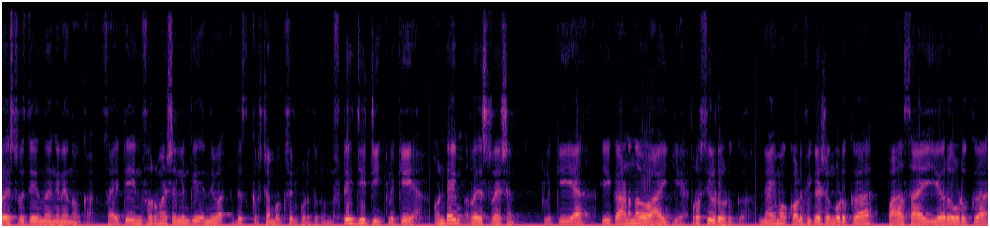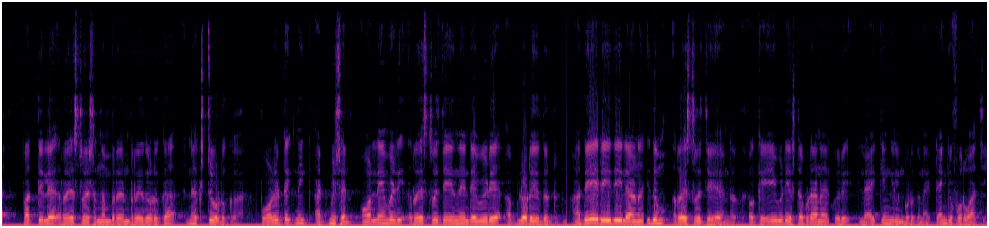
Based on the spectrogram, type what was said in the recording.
രജിസ്റ്റർ ചെയ്യുന്നത് എങ്ങനെ നോക്കാം. സൈറ്റ് ഇൻഫർമേഷൻ ലിങ്ക് എന്നിവ ഡിസ്ക്രിപ്ഷൻ ബോക്സിൽ കൊടുത്തിട്ടുണ്ട്. ഫിഫ്റ്റി ജി ടി ക്ലിക്ക് ചെയ്യുക. ഓൺ ടൈം രജിസ്ട്രേഷൻ ക്ലിക്ക് ചെയ്യുക. ഈ കാണുന്നവ വായിക്കുക. പ്രൊസീഡ് കൊടുക്കുക. നെയിം ഓഫ് ക്വാളിഫിക്കേഷൻ കൊടുക്കുക. പാസ്സായ ഇയർ കൊടുക്കുക. പത്തിലെ രജിസ്ട്രേഷൻ നമ്പർ എന്റർ ചെയ്ത് കൊടുക്കുക. നെക്സ്റ്റ് കൊടുക്കുക. പോളിടെക്നിക് അഡ്മിഷൻ ഓൺലൈൻ വഴി രജിസ്റ്റർ ചെയ്യുന്നതിന്റെ വീഡിയോ അപ്ലോഡ് ചെയ്തിട്ടുണ്ട്. അതേ രീതിയിലാണ് ഇതും രജിസ്റ്റർ ചെയ്യേണ്ടത്. ഓക്കെ ഈ വീഡിയോ ഇഷ്ടപ്പെടുകയാണെങ്കിൽ ഒരു ലൈക്കെങ്കിലും കൊടുക്കണേ. താങ്ക് ഫോർ വാച്ചിങ്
